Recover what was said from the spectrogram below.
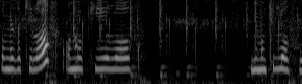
Co mnie za kilof? On miał kilof. Nie mam kilofu.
